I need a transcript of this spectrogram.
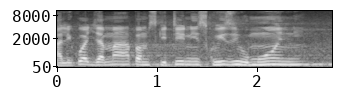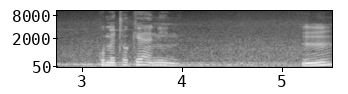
Alikuwa jamaa hapa msikitini, siku hizi humuoni. Kumetokea nini? Mm?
